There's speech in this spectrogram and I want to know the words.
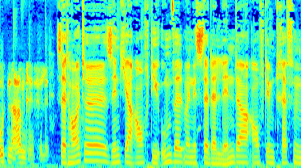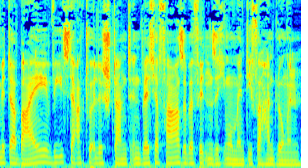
Guten Abend, Herr Philipp. Seit heute sind ja auch die Umweltminister der Länder auf dem Treffen mit dabei. Wie ist der aktuelle Stand? In welcher Phase befinden sich im Moment die Verhandlungen?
